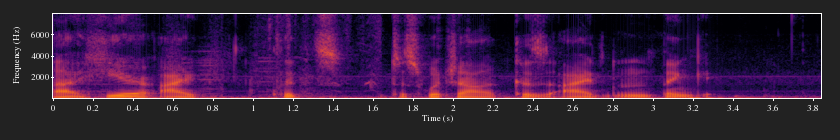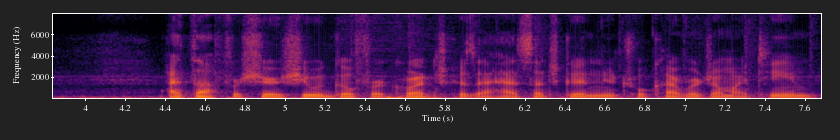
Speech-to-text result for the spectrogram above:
Uh, here I clicked to switch out because I didn't think... I thought for sure she would go for a crunch because I had such good neutral coverage on my team.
